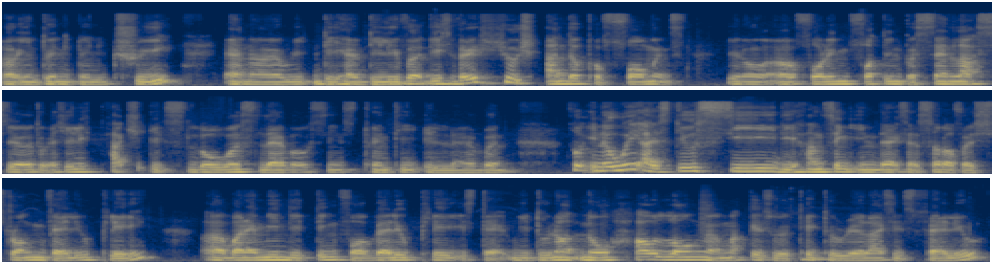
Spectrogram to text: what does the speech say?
uh, in 2023. And uh, we, they have delivered this very huge underperformance, you know, uh, falling 14% last year to actually touch its lowest level since 2011. So in a way, I still see the Hang Seng Index as sort of a strong value play. Uh, but I mean, the thing for value play is that we do not know how long uh, markets will take to realize its value.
